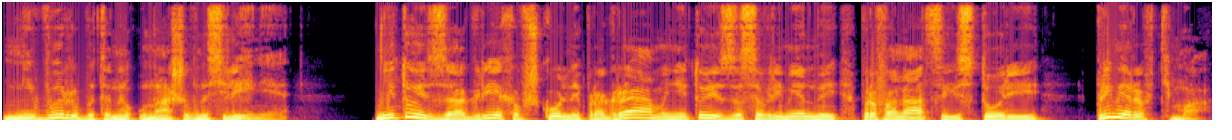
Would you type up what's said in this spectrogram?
не выработано у нашего населения. Не то из-за грехов школьной программы, не то из-за современной профанации истории. Примеров тьма.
